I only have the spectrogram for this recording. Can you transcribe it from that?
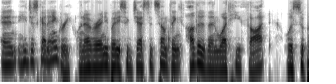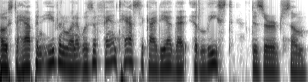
And he just got angry whenever anybody suggested something other than what he thought was supposed to happen, even when it was a fantastic idea that at least deserved some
